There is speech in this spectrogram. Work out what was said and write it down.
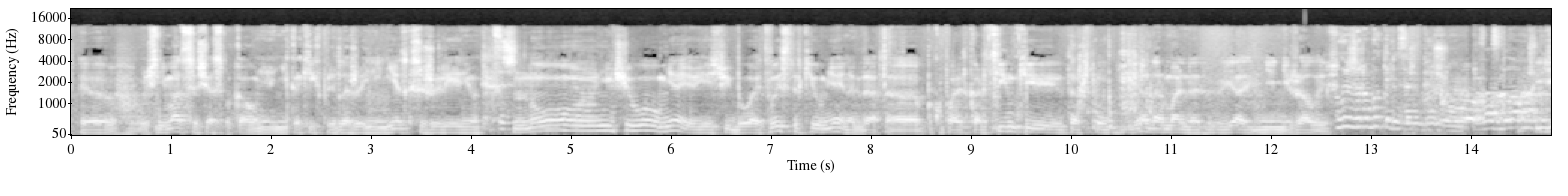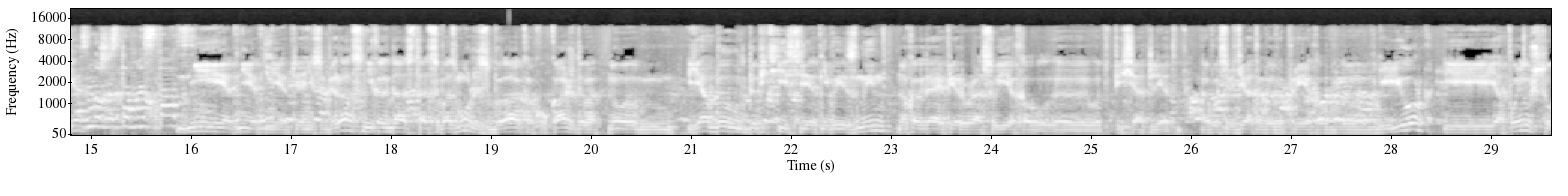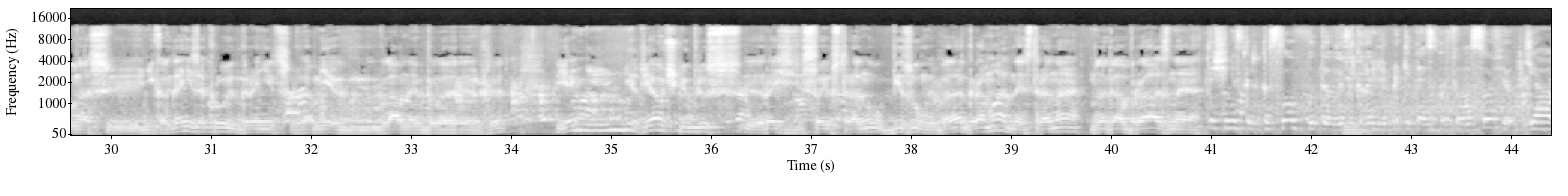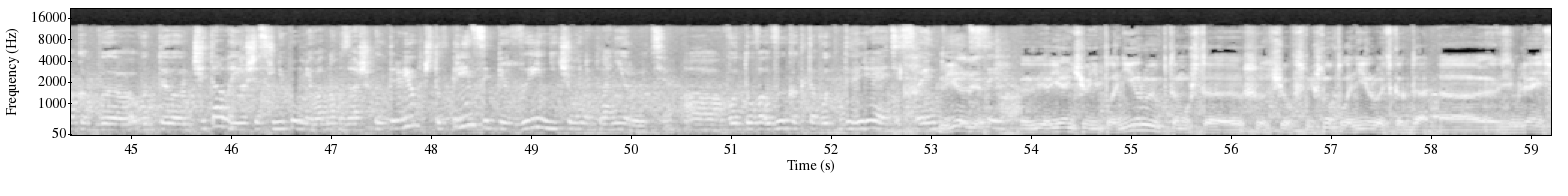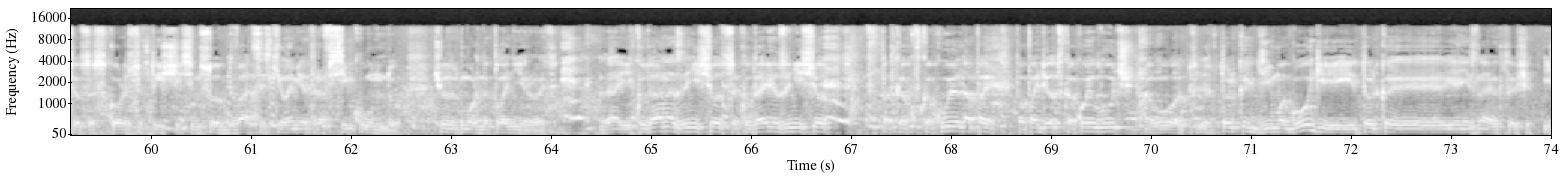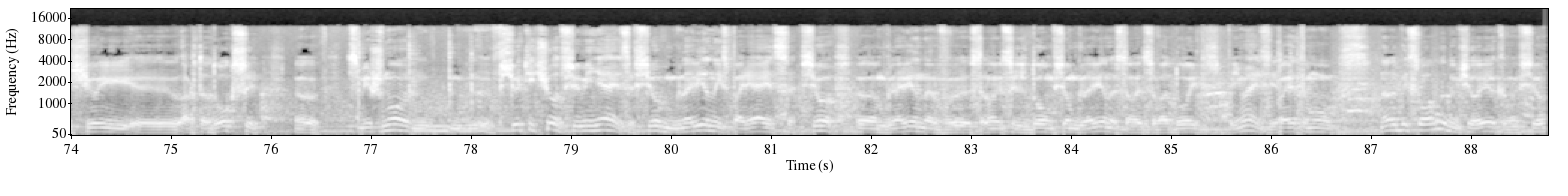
Сниматься сейчас пока у меня никаких предложений нет, к сожалению. Но ничего, у меня есть, бывают выставки, у меня иногда покупают картинки, так что я нормально, я не, не жалуюсь. Вы же работали за рубежом. У вас была, может быть, я... возможность там остаться? Нет, нет, нет, нет. Я не собирался никогда остаться. Возможность была, как у каждого. Но я был до 50 лет невыездным, но когда я первый раз уехал, э, вот в 50 лет, в 89 году приехал в Нью-Йорк, и я понял, что у нас э, никогда не закроют границу, а мне главное было, что я не, нет, я очень люблю свою страну безумно. Она громадная страна, многообразная. Еще несколько слов, вот вы заговорили про китайскую философию. Я как бы вот э, читала, я сейчас уже не помню в одном из ваших интервью, что в принципе вы ничего не планируете. А вот вы как-то вот доверяете своей интуиции. Я, я ничего не планирую, потому что, что смешно планировать, когда э, Земля несется скоростью 1720 километров в секунду. Что тут можно планировать? Да, и куда она занесется, куда ее занесет, под как, в какую она попадет, в какой луч. Вот. Только демагоги и только Э, я не знаю, кто еще, еще и э, ортодоксы. Э, смешно, все течет, все меняется, все мгновенно испаряется, все мгновенно становится льдом, все мгновенно становится водой, понимаете? Поэтому надо быть свободным человеком, и все.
